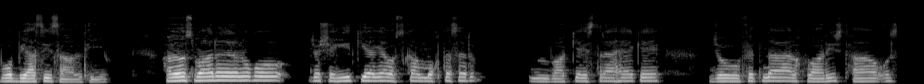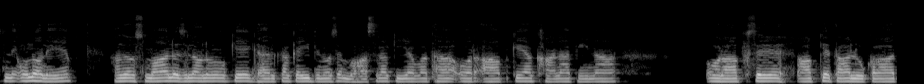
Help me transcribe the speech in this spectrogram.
وہ بیاسی سال تھی۔ حضرت عثمان رضی اللہ عنہ کو جو شہید کیا گیا، اس کا مختصر واقعہ اس طرح ہے کہ جو فتنہ الخوارج تھا، اس نے، انہوں نے حضرت عثمان رضی اللہ عنہ کے گھر کا کئی دنوں سے محاصرہ کیا ہوا تھا اور آپ کے کھانا، پینا اور آپ سے، آپ کے تعلقات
